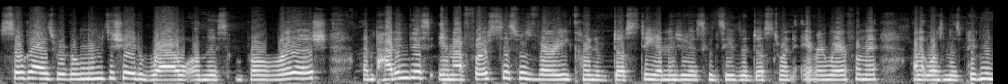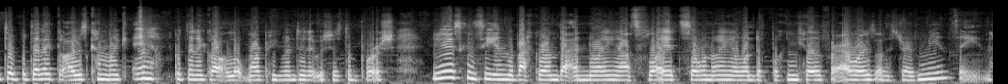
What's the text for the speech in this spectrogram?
so guys, we're going with the shade Wow on this brush. I'm patting this in. At first this was very kind of dusty and as you guys can see the dust went everywhere from it and it wasn't as pigmented but then it got, I was kind of like eh but then it got a lot more pigmented. It was just a brush. You guys can see in the background that annoying ass fly. It's so annoying. I want to fucking kill it for hours and it's driving me insane.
